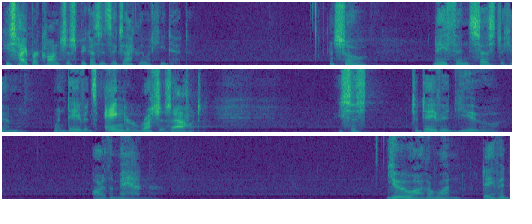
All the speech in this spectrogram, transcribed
He's hyper conscious because it's exactly what he did. And so Nathan says to him, when David's anger rushes out, he says to David, You are the man. You are the one, David,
